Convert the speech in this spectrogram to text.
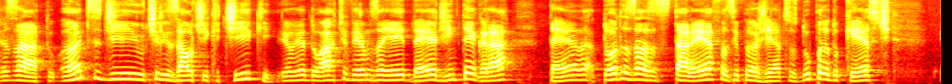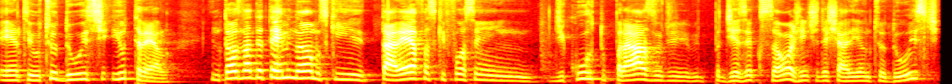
Exato. Antes de utilizar o TickTick, eu e o Eduardo tivemos aí a ideia de integrar todas as tarefas e projetos do Producast entre o Todoist e o Trello. Então, nós determinamos que tarefas que fossem de curto prazo de, de execução a gente deixaria no Todoist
